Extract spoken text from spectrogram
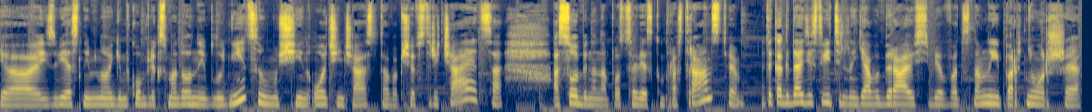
э, известный многим комплекс Мадонны и блудницы у мужчин очень часто вообще встречается, особенно на постсоветском пространстве. Это когда действительно я выбираю себе в основные партнерши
